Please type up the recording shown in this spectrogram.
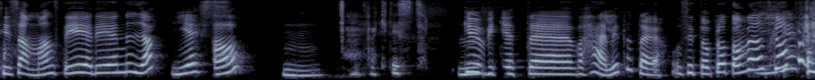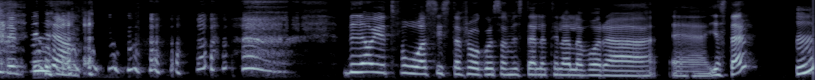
Tillsammans, det är det nya. Yes. Ja, Mm. faktiskt. Mm. Gud vilket, eh, vad härligt detta är att sitta och prata om vänskap. Jättefint. Vi har ju två sista frågor som vi ställer till alla våra eh, gäster. Mm.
